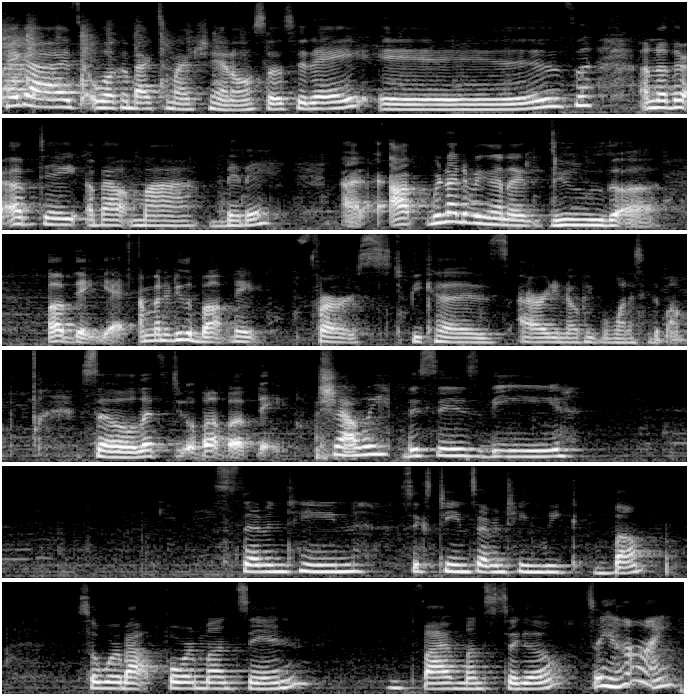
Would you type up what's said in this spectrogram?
Hey guys, welcome back to my channel. So today is another update about my baby. I, I, we're not even gonna do the update yet. I'm gonna do the bump date first because I already know people wanna see the bump. So let's do a bump update, shall we? This is the 17, 16, 17 week bump. So we're about four months in, five months to go. Say hi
